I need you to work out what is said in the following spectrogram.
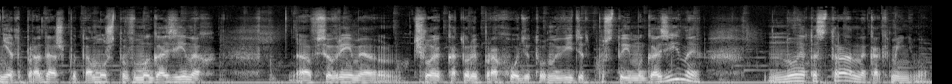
нет продаж, потому что в магазинах э, все время человек, который проходит, он видит пустые магазины, ну, это странно, как минимум.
